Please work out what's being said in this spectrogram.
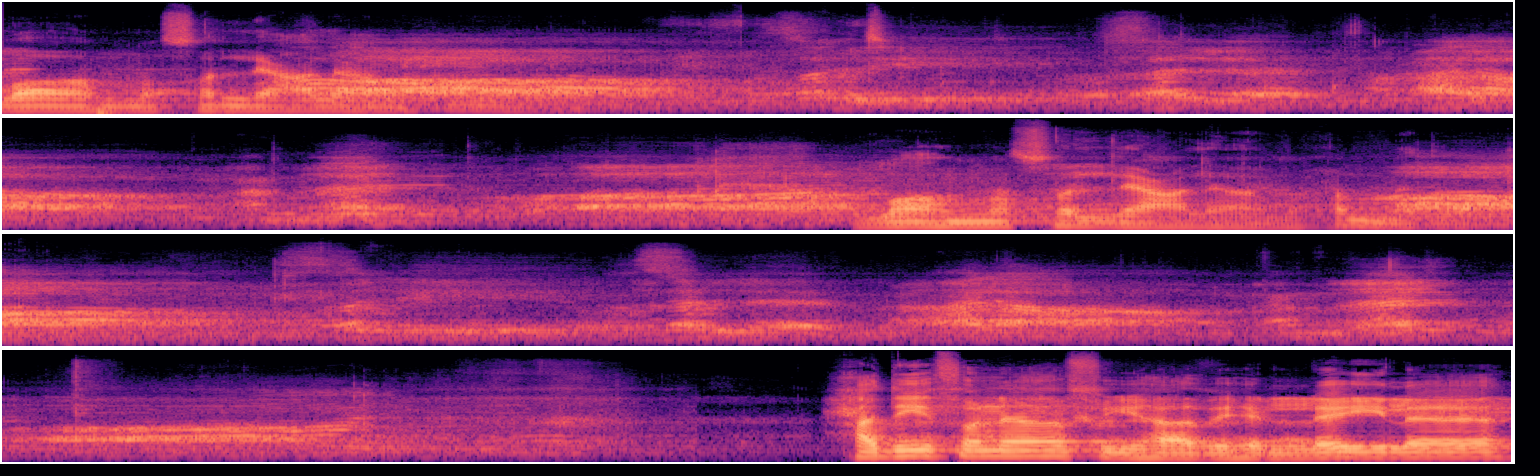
اللهم صل على محمد. اللهم صل على محمد. حديثنا في هذه الليلة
